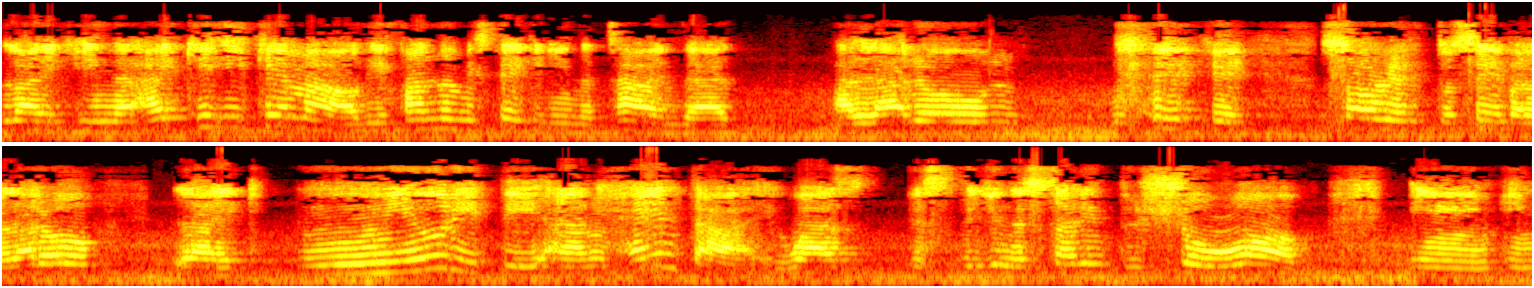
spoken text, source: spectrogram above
like in a, I it came out, if I'm not mistaken, in the time that a lot of sorry to say, but a lot of like nudity and hentai was you know starting to show up in in,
